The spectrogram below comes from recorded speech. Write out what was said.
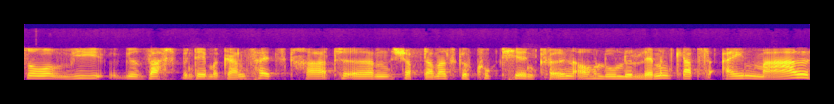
so, wie gesagt, mit dem Ganzheitsgrad, ähm, ich habe damals geguckt, hier in Köln auch Lululemon gab es einmal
